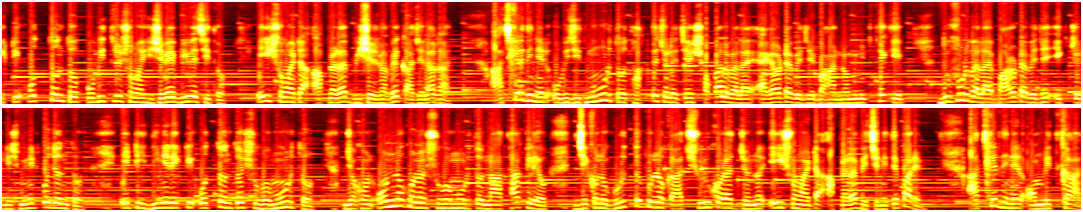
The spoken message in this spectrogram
একটি অত্যন্ত পবিত্র সময় হিসেবে বিবেচিত। এই সময়টা আপনারা বিশেষভাবে কাজে লাগান। আজকের দিনের অভিজিৎ মুহূর্ত থাকতে চলেছে সকালবেলায় এগারোটা বেজে বাহান্ন মিনিট থেকে দুপুরবেলায় বারোটা বেজে একচল্লিশ মিনিট পর্যন্ত। এটি দিনের একটি অত্যন্ত শুভ মুহূর্ত। যখন অন্য কোনো শুভ মুহূর্ত না থাকলেও যে কোনো গুরুত্বপূর্ণ কাজ শুরু করার জন্য এই সময়টা আপনারা বেছে নিতে পারেন। আজকের দিনের অমৃতকাল।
